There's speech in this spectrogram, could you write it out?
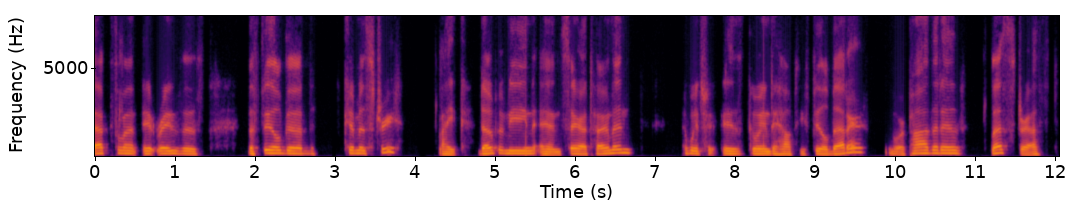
excellent. It raises the feel good chemistry like dopamine and serotonin, which is going to help you feel better, more positive, less stressed.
